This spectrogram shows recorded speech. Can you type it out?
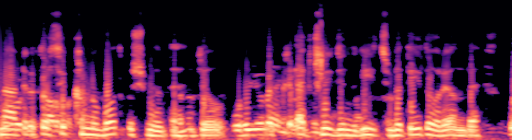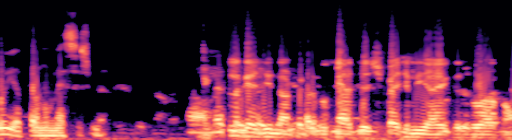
ਨਾਟਕ ਤੋਂ ਸਿੱਖਣ ਨੂੰ ਬਹੁਤ ਕੁਝ ਮਿਲਦਾ ਹੈ ਜੋ ਐਕਚੁਅਲੀ ਜ਼ਿੰਦਗੀ 'ਚ ਬਤੀਤ ਹੋ ਰਿਹਾ ਹੁੰਦਾ ਹੈ ਕੋਈ ਆਪਾਂ ਨੂੰ ਮੈਸੇਜ ਮਿਲਦਾ ਹੈ। ਲੱਗਿਆ ਜੀ ਨਾਟਕ ਤੁਸੀਂ ਅੱਜ ਸਪੈਸ਼ਲੀ ਆਏ ਗੁਰਦੁਆਰਾ ਨੂੰ।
